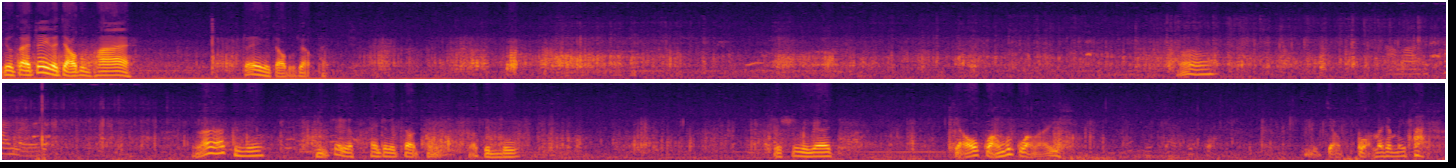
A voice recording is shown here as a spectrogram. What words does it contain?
用在这个角度拍，这个角度这样拍。嗯，大妈是开门的。那那是不，你这个拍这个教程，那是不，只是你的脚广不广而已。你脚不广那就没办法。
